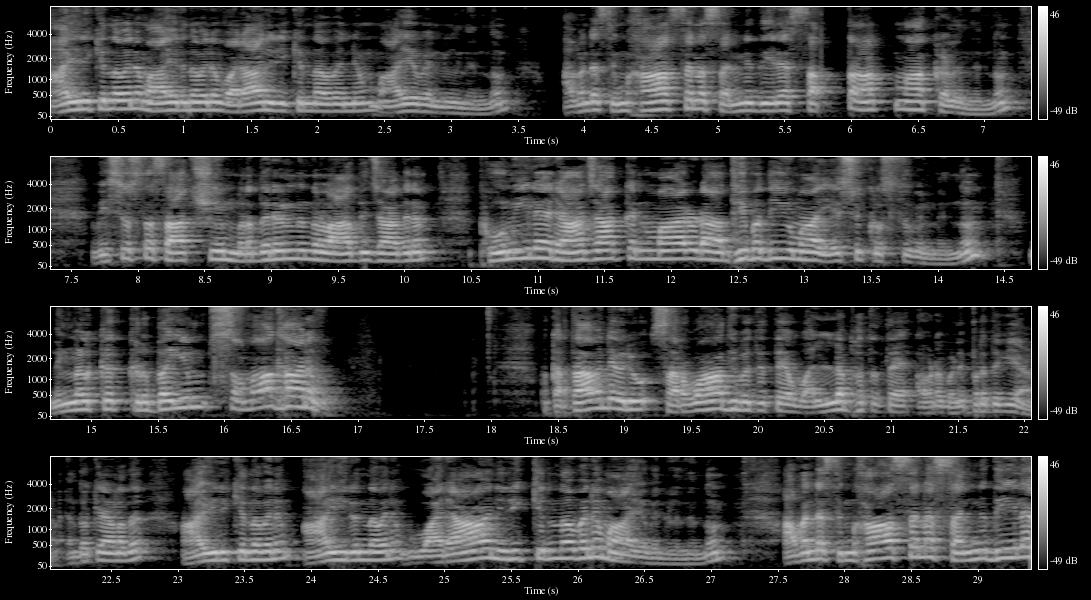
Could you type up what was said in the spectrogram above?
ആയിരിക്കുന്നവനും ആയിരുന്നവനും വരാനിരിക്കുന്നവനും ആയവനിൽ നിന്നും അവന്റെ സിംഹാസന സന്നിധിയിലെ സപ്താത്മാക്കളിൽ നിന്നും വിശ്വസ്ത സാക്ഷിയും മൃതരിൽ നിന്നുള്ള ആദിജാതനം ഭൂമിയിലെ രാജാക്കന്മാരുടെ അധിപതിയുമായ യേശു ക്രിസ്തുവിൽ നിന്നും നിങ്ങൾക്ക് കൃപയും സമാധാനവും കർത്താവിന്റെ ഒരു സർവാധിപത്യത്തെ വല്ലഭത്വത്തെ അവിടെ വെളിപ്പെടുത്തുകയാണ്. എന്തൊക്കെയാണത്? ആയിരിക്കുന്നവനും ആയിരുന്നവനും വരാനിരിക്കുന്നവനുമായവനിൽ നിന്നും അവന്റെ സിംഹാസന സന്നിധിയിലെ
